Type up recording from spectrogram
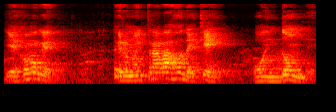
Y es como que, pero no hay trabajo de qué o en dónde.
